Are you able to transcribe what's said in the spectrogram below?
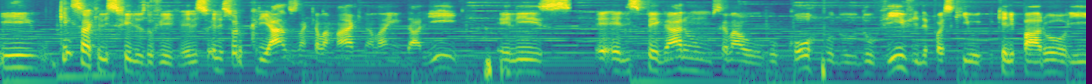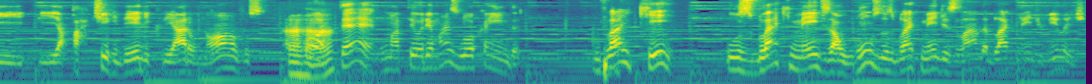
E quem são aqueles filhos do Vive? Eles, eles foram criados naquela máquina lá em Dali, eles, eles pegaram, sei lá, o, o corpo do, do Vive depois que, que ele parou e, e a partir dele criaram novos. Uhum. Ou até uma teoria mais louca ainda. Vai que os Black Mages, alguns dos Black Mages lá da Black Mage Village,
